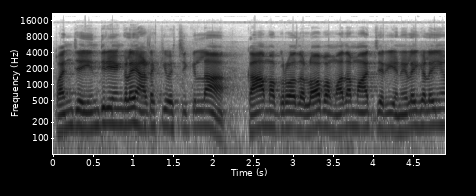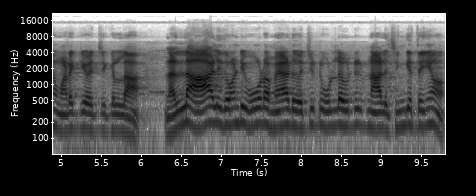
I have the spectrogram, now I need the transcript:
பஞ்ச இந்திரியங்களையும் அடக்கி வச்சுக்கலாம். காம குரோத லோப மதம் ஆச்சரிய நிலைகளையும் அடக்கி வச்சுக்கலாம். நல்லா ஆளி தோண்டி ஊட மேடு வச்சுட்டு உள்ளே விட்டுட்டு நாலு சிங்கத்தையும்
